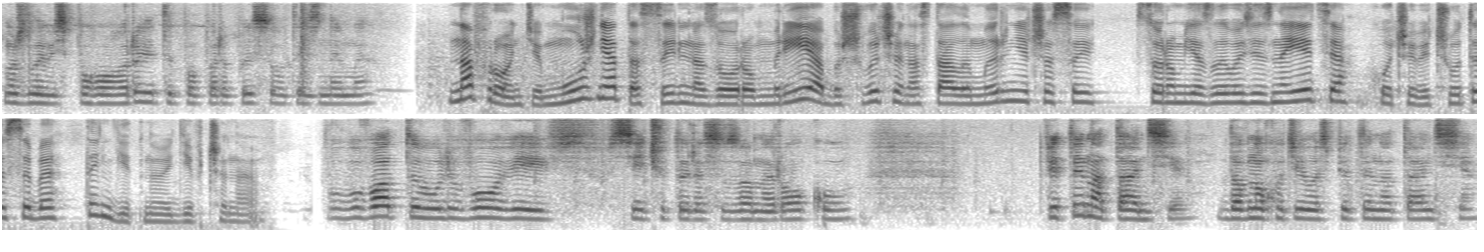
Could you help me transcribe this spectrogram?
Можливість поговорити, попереписувати з ними. На фронті мужня та сильна зором мріє, аби швидше настали мирні часи. Сором'язливо зізнається, хоче відчути себе тендітною дівчиною. Побувати у Львові всі чотири сезони року. Піти на танці. Давно хотілося піти на танці.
